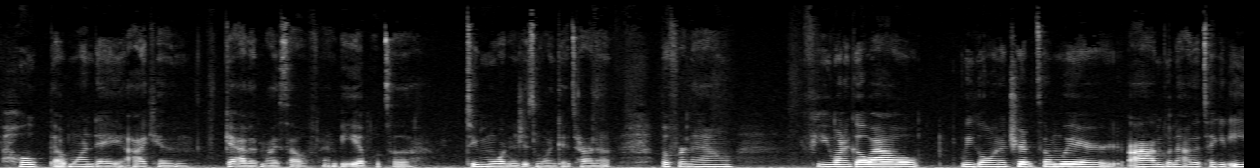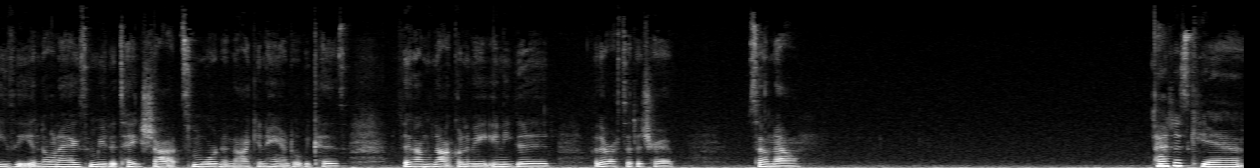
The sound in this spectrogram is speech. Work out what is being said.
hope that one day I can gather myself and be able to do more than just one good turn up. But for now, if you want to go out, we go on a trip somewhere, I'm going to have to take it easy. And don't ask me to take shots more than I can handle because then I'm not going to be any good for the rest of the trip. So now, I just can't.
